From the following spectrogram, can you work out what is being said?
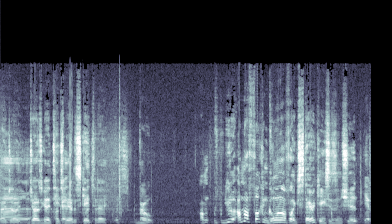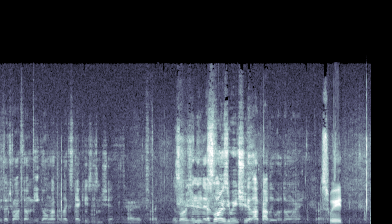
Alright, Joe. Uh, Joe's gonna teach okay. me how to skate Let's- today. let's- Bro, I'm you. I'm not fucking going off like staircases and shit. Yeah, but don't you want to film me going off of like staircases and shit? Alright, fine. As long as you And eat, as long as you eat shit. Yeah, I probably will. Don't worry. Sweet.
